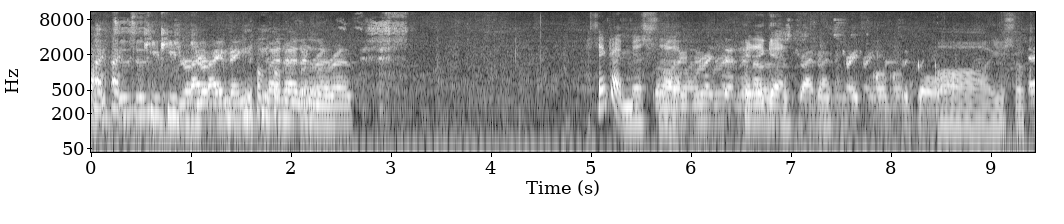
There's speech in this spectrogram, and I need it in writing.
I just, keep, driving no matter the rest. I think I missed So that. like right then Hit and again. driving straight towards the goal. Oh, you're so close.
